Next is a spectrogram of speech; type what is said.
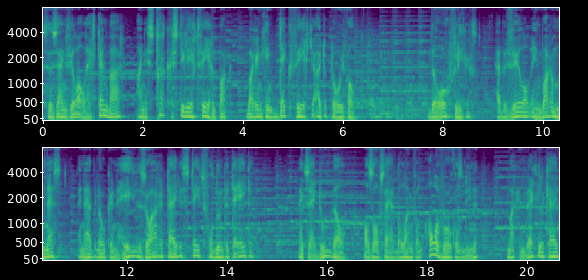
Ze zijn veelal herkenbaar aan een strak gestileerd verenpak waarin geen dekveertje uit de plooi valt. De hoogvliegers hebben veelal een warm nest en hebben ook in hele zware tijden steeds voldoende te eten. En zij doen wel alsof zij het belang van alle vogels dienen, maar in werkelijkheid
